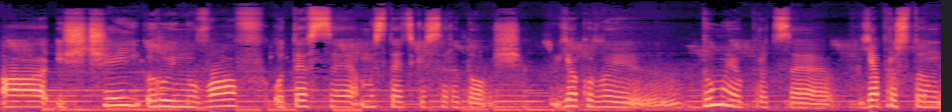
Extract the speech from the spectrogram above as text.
а іще й руйнував оте все мистецьке середовище. Я коли думаю про це, я просто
